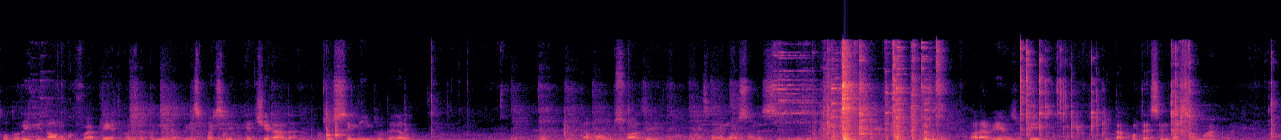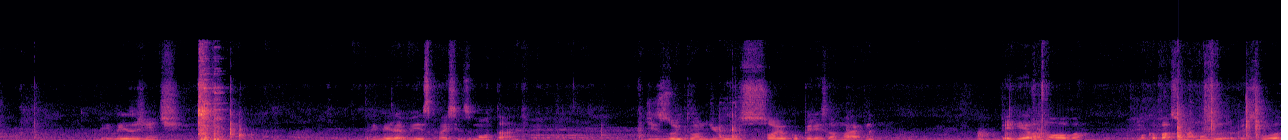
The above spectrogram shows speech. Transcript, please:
toda original nunca foi aberta, vai ser a primeira vez que vai ser retirada o cilindro dela. Então vamos fazer essa remoção desse cilindro para vermos o que está acontecendo com essa máquina. Beleza, gente? Primeira vez que vai ser desmontado. 18 anos de uso, só eu que operei essa máquina. Peguei ela nova, nunca passou na mão de outra pessoa,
